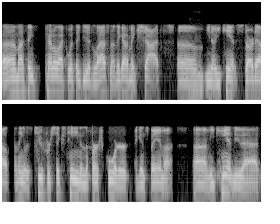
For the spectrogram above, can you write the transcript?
um, I think kind of like what they did last night they got to make shots um, mm-hmm. you know you can't start out I think it was 2 for 16 in the first quarter against Bama um, you can't do that.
